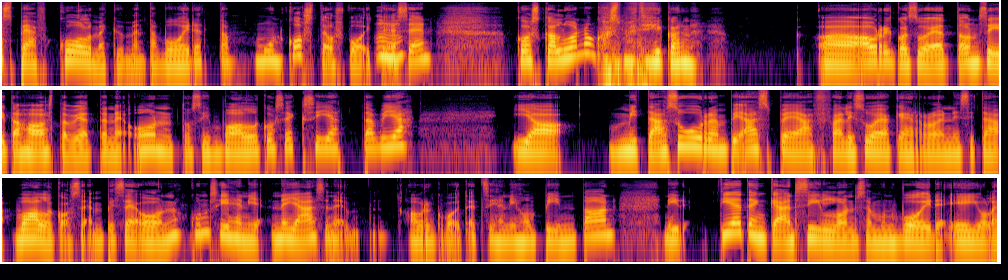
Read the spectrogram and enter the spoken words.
SPF 30 voidetta mun kosteusvoiteeseen, mm. koska luonnonkosmetiikan aurinkosuojat on siitä haastavia, että ne on tosi valkoiseksi jättäviä ja mitä suurempi SPF eli suojakerroin, niin sitä valkoisempi se on, kun siihen, ne jää sinne aurinkovoiteet siihen ihon pintaan, niin tietenkään silloin se mun voide ei ole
